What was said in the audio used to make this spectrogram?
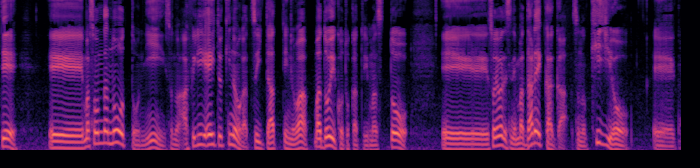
で、えー、まあ、そんなノートに、そのアフィリエイト機能がついたっていうのは、まあ、どういうことかと言いますと、えー、それはですね、まあ、誰かが、その記事を、えー、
